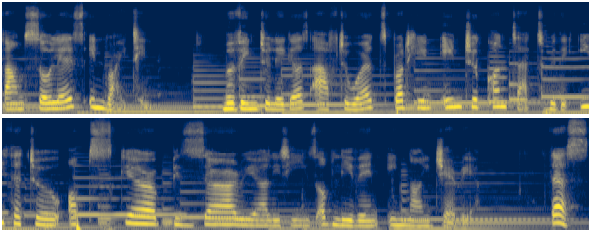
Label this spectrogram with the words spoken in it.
found solace in writing Moving to Lagos afterwards brought him into contact with the hitherto obscure, bizarre realities of living in Nigeria, thus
